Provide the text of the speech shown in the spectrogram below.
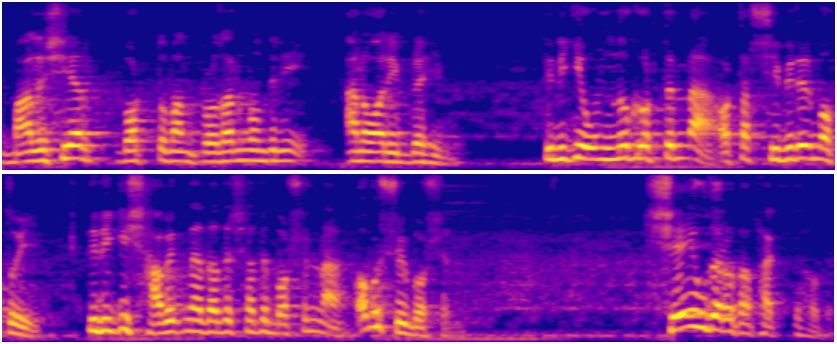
মালয়েশিয়ার বর্তমান প্রধানমন্ত্রী আনোয়ার ইব্রাহিম তিনি কি উমনু করতেন না? অর্থাৎ শিবিরের মতোই। তিনি কি সাবেক নেতাদের সাথে বসেন না? অবশ্যই বসেন। সেই উদারতা থাকতে হবে।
